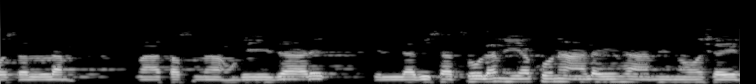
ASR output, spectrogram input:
وسلم ما تصنع بإزارك إن لبسته لم يكن عليها منه شيء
